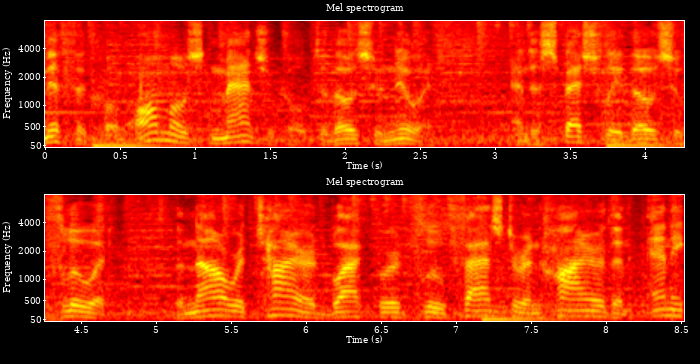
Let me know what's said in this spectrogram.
Mythical, almost magical to those who knew it, and especially those who flew it, the now retired Blackbird flew faster and higher than any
